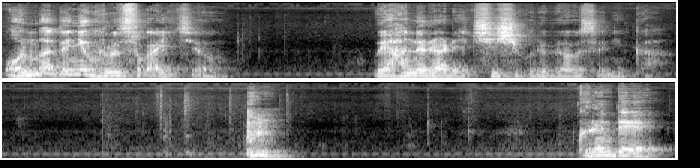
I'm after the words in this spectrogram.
얼마든지 그럴 수가 있죠. 왜 하늘 아래 지식으로 배웠으니까. 그런데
